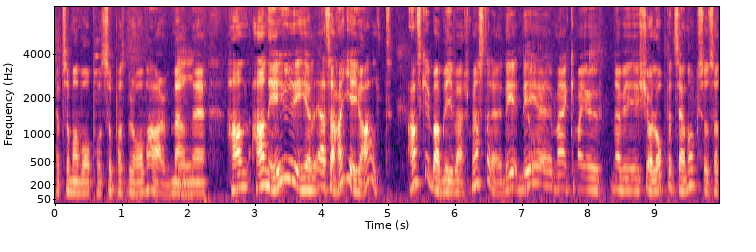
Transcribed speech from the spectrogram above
Eftersom han var på ett så pass bra varv. Men Mm. eh, han, han är ju helt, alltså han ger ju allt. Han ska ju bara bli världsmästare. Det, det märker man ju när vi kör loppet sen också. Så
